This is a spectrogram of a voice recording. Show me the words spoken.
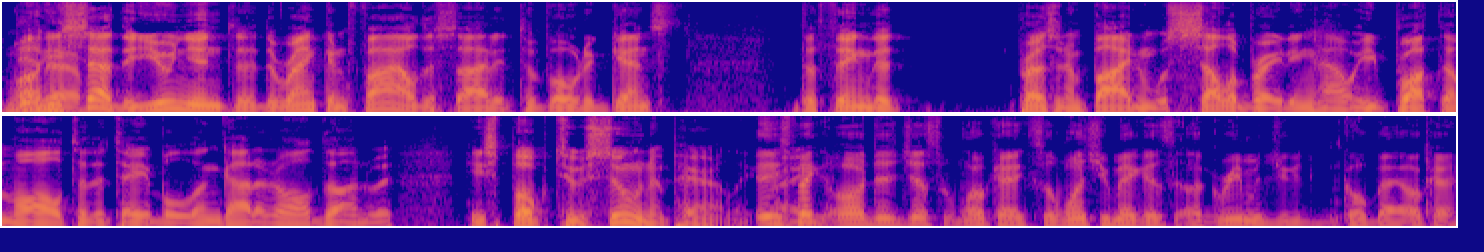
Well, he happen? said the union, the, the rank and file, decided to vote against the thing that President Biden was celebrating how he brought them all to the table and got it all done. But he spoke too soon, apparently. Right? Speak, or did just okay? So once you make an agreement, you go back. Okay,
